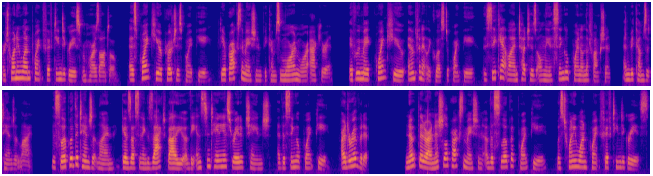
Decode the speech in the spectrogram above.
or 21.15 degrees from horizontal. As point Q approaches point P, the approximation becomes more and more accurate. If we make point Q infinitely close to point P, the secant line touches only a single point on the function and becomes a tangent line. The slope of the tangent line gives us an exact value of the instantaneous rate of change at the single point P, our derivative. Note that our initial approximation of the slope at point P was 21.15 degrees,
